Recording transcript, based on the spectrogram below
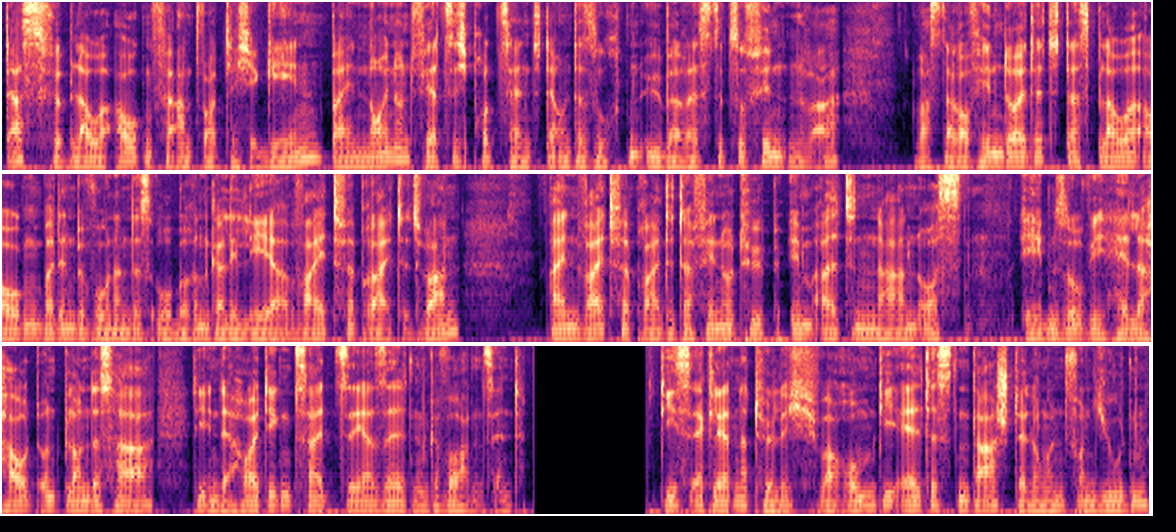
das für blaue Augen verantwortliche Gen bei 49 Prozent der untersuchten Überreste zu finden war, was darauf hindeutet, dass blaue Augen bei den Bewohnern des oberen Galiläa weit verbreitet waren, ein weit verbreiteter Phänotyp im alten Nahen Osten, ebenso wie helle Haut und blondes Haar, die in der heutigen Zeit sehr selten geworden sind. Dies erklärt natürlich, warum die ältesten Darstellungen von Juden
